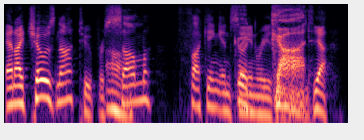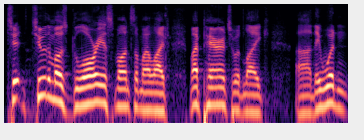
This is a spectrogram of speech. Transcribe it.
And I chose not to for oh. some fucking insane. Good reason. God. Yeah, two two of the most glorious months of my life. My parents would like. Uh, they wouldn't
